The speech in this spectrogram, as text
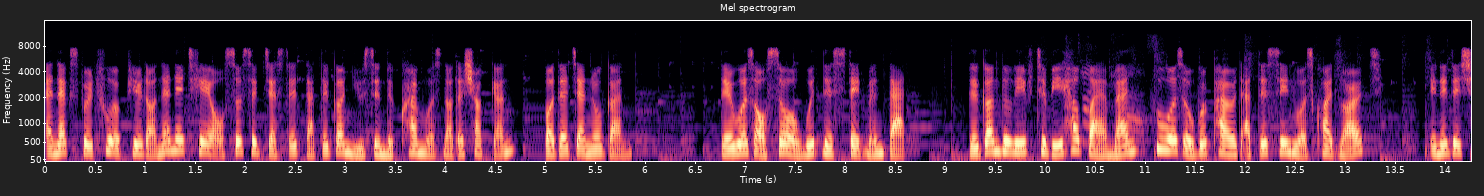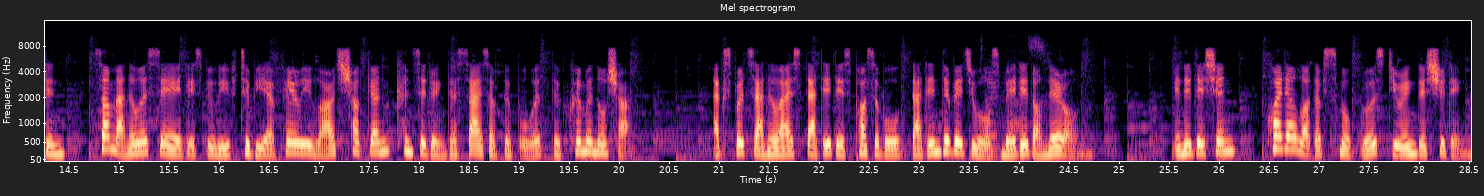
An expert who appeared on NHK also suggested that the gun used in the crime was not a shotgun, but a general gun. There was also a witness statement that the gun believed to be held by a man who was overpowered at the scene was quite large. In addition, some analysts say it is believed to be a fairly large shotgun considering the size of the bullet the criminal shot. Experts analyzed that it is possible that individuals made it on their own. In addition, quite a lot of smoke rose during the shooting.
